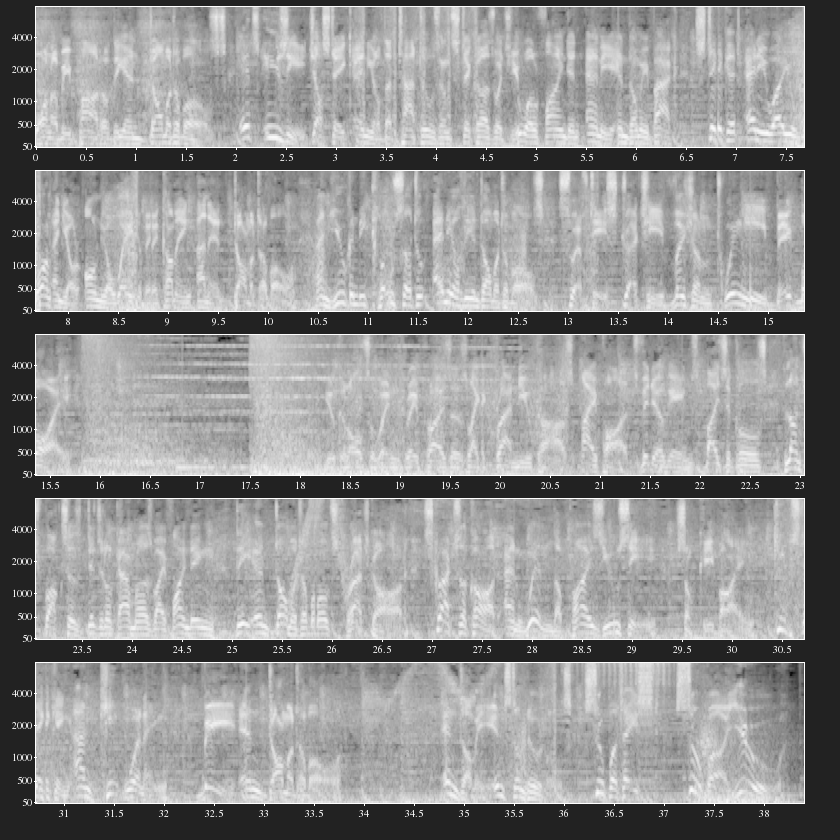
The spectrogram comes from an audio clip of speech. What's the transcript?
wanna be part of the Indomitables? It's easy. Just take any of the tattoos and stickers which you will find in any Indomie pack, stick it anywhere you want, and you're on your way to becoming an Indomitable. And you can be closer to any of the Indomitables. Swifty, Stretchy, Vision, Tweenie, Big Boy. You can also win great prizes like brand new cars, iPods, video games, bicycles, lunchboxes, digital cameras by finding the Indomitable Scratch Card. Scratch the card and win the prize you see. So keep buying, keep sticking, and keep winning. Be Indomitable. Indomie Instant Noodles. Super taste, super you.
